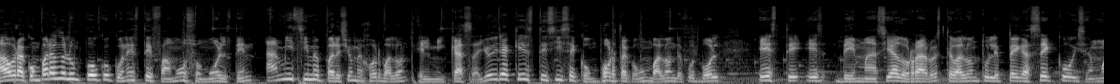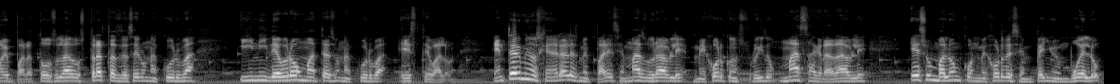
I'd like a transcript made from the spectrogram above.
Ahora, comparándolo un poco con este famoso Molten, a mí sí me pareció mejor balón el Mikasa. Yo diría que este sí se comporta como un balón de fútbol. Este es demasiado raro. Este balón tú le pegas seco y se mueve para todos lados. Tratas de hacer una curva y ni de broma te hace una curva este balón. En términos generales me parece más durable, mejor construido, más agradable es un balón con mejor desempeño en vuelo,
